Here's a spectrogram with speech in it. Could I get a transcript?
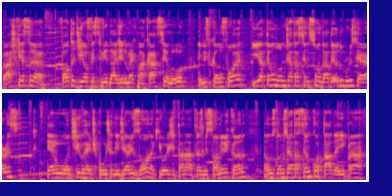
eu acho que essa falta de ofensividade aí do Mike McCarthy selou ele ficando fora. E até o nome já tá sendo sondado aí, o do Bruce Arians, que é o antigo head coach ali de Arizona, que hoje tá na transmissão americana. É um dos nomes que já tá sendo cotado aí pra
